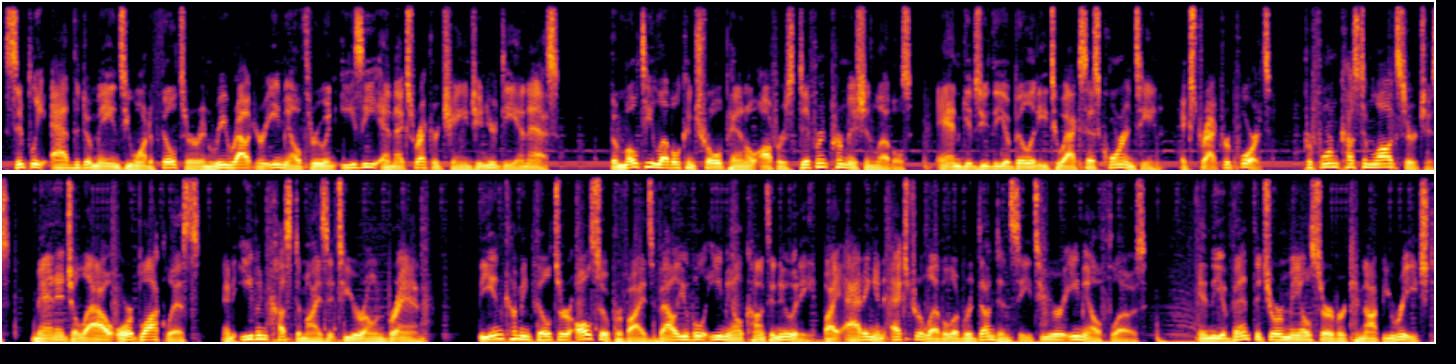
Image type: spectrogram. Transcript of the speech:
Simply add the domains you want to filter and reroute your email through an easy MX record change in your DNS. The multi level control panel offers different permission levels and gives you the ability to access quarantine, extract reports, perform custom log searches, manage allow or block lists, and even customize it to your own brand. The incoming filter also provides valuable email continuity by adding an extra level of redundancy to your email flows. In the event that your mail server cannot be reached,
